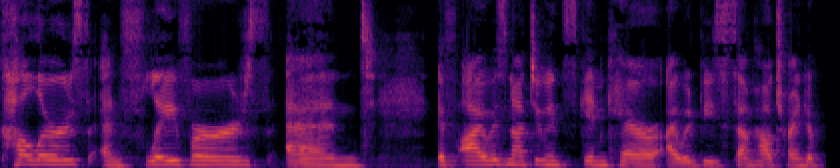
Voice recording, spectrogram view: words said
colors and flavors. And if I was not doing skincare, I would be somehow trying to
